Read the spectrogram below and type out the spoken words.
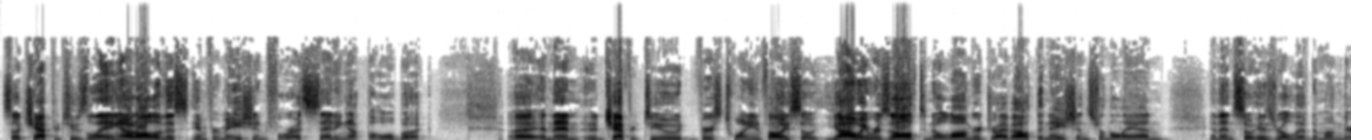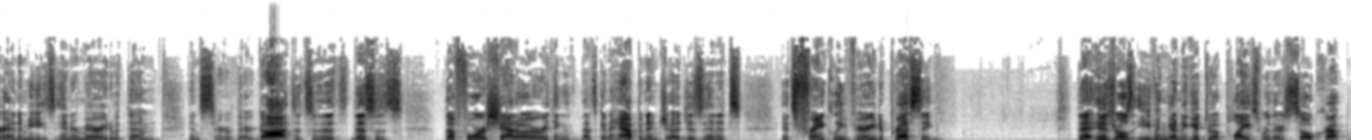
So chapter 2 is laying out all of this information for us, setting up the whole book. Uh, and then in chapter 2, verse 20 and following, so Yahweh resolved to no longer drive out the nations from the land. And then so Israel lived among their enemies, intermarried with them, and served their gods. It's, it's this is the foreshadow of everything that's going to happen in Judges, and it's, it's frankly very depressing. That Israel's even going to get to a place where they're so corrupt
